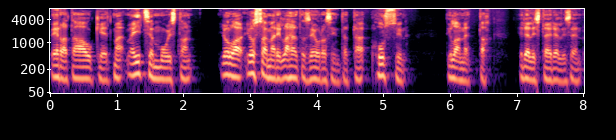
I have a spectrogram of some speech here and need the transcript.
perata auki. Et mä, mä itse muistan, jolla, jossain määrin läheltä seurasin tätä Hussin tilannetta edellistä edellisen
